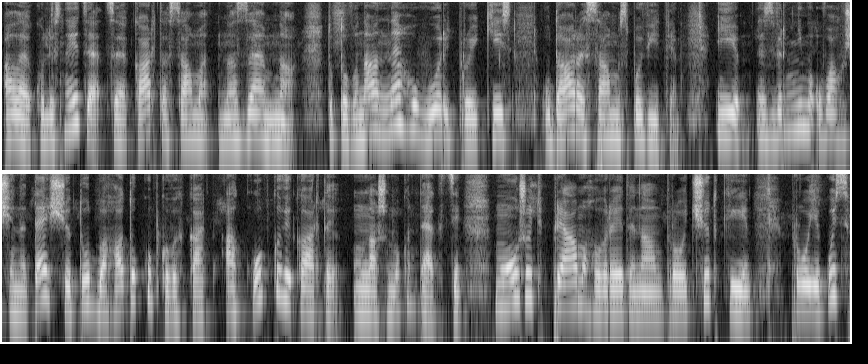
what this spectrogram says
Але колісниця це карта саме наземна, тобто вона не говорить про якісь удари саме з повітря. І звернімо увагу ще на те, що тут багато кубкових карт, а кубкові карти у нашому контексті можуть прямо говорити нам про чутки, про якусь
